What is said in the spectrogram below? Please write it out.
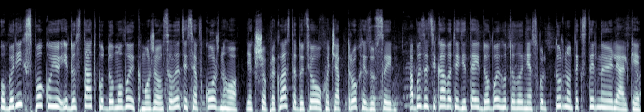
Оберіг спокою і достатку домовик може оселитися в кожного, якщо прикласти до цього хоча б трохи зусиль. Аби зацікавити дітей до виготовлення скульптурно-текстильної ляльки,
